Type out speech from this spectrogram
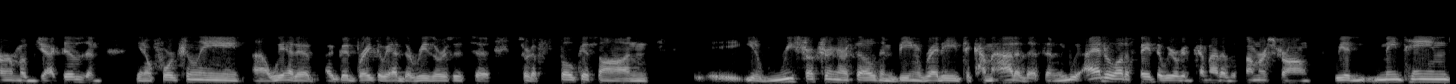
term objectives. And you know, fortunately, uh, we had a, a good break that we had the resources to sort of focus on you know, restructuring ourselves and being ready to come out of this. And we, I had a lot of faith that we were going to come out of the summer strong. We had maintained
